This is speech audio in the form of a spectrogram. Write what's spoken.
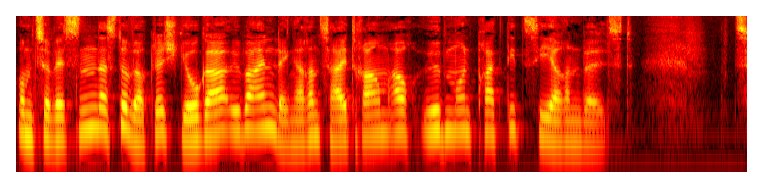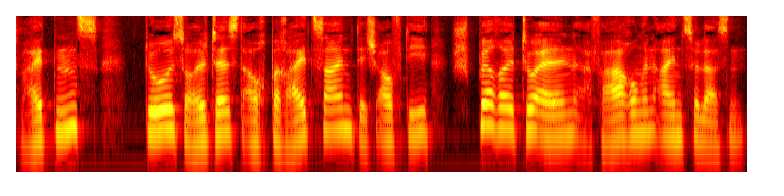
um zu wissen, dass du wirklich Yoga über einen längeren Zeitraum auch üben und praktizieren willst. Zweitens, Du solltest auch bereit sein, dich auf die spirituellen Erfahrungen einzulassen.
